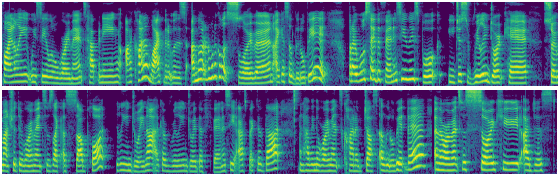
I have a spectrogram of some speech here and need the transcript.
finally we see a little romance happening i kind of like that it was i'm not i don't want to call it slow burn i guess a little bit but i will say the fantasy in this book you just really don't care so much that the romance was like a subplot really enjoying that. Like I really enjoyed the fantasy aspect of that and having the romance kind of just a little bit there. And the romance was so cute. I just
